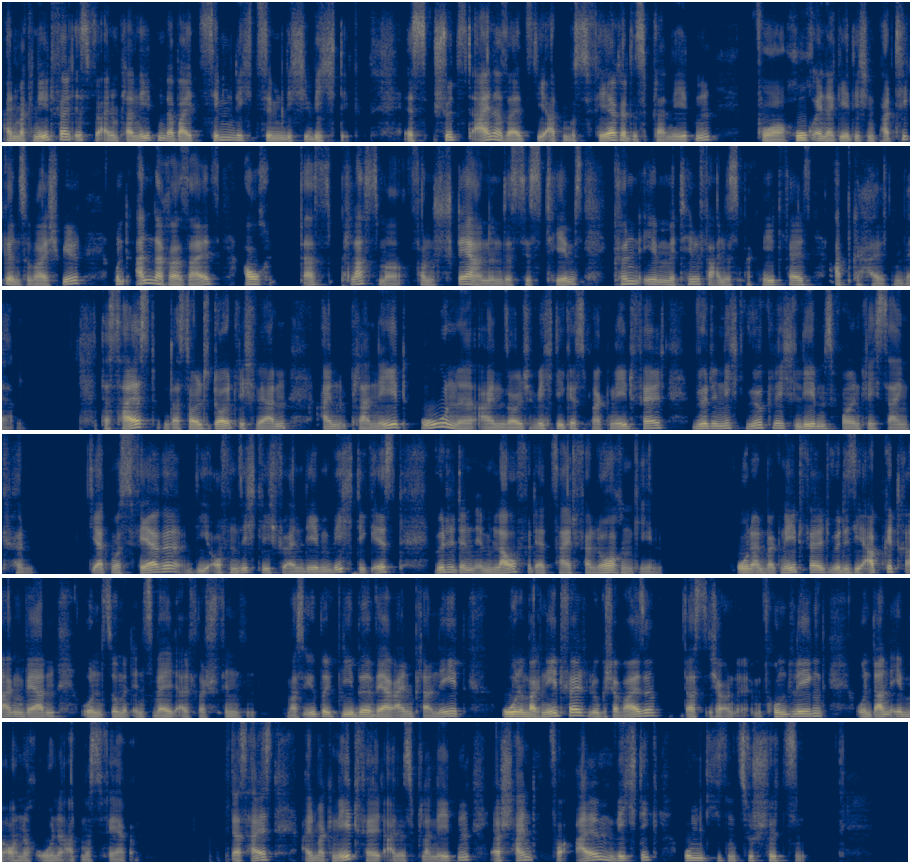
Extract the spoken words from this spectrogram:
Ein Magnetfeld ist für einen Planeten dabei ziemlich, ziemlich wichtig. Es schützt einerseits die Atmosphäre des Planeten vor hochenergetischen Partikeln zum Beispiel und andererseits auch das Plasma von Sternen des Systems können eben mit Hilfe eines Magnetfelds abgehalten werden. Das heißt, und das sollte deutlich werden, ein Planet ohne ein solch wichtiges Magnetfeld würde nicht wirklich lebensfreundlich sein können. Die Atmosphäre, die offensichtlich für ein Leben wichtig ist, würde denn im Laufe der Zeit verloren gehen. Ohne ein Magnetfeld würde sie abgetragen werden und somit ins Weltall verschwinden. Was übrig bliebe, wäre ein Planet ohne Magnetfeld, logischerweise, das ist ja grundlegend, und dann eben auch noch ohne Atmosphäre. Das heißt, ein Magnetfeld eines Planeten erscheint vor allem wichtig, um diesen zu schützen.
